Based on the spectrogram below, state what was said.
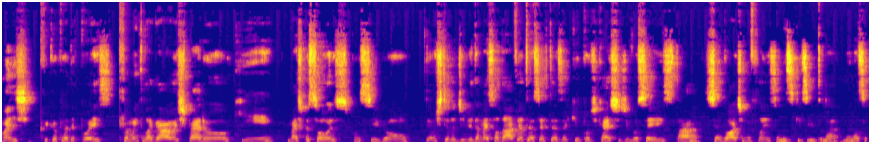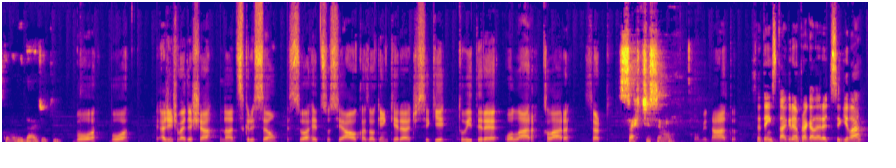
mas fica para depois. Foi muito legal. Eu espero que mais pessoas consigam ter um estilo de vida mais saudável. Eu tenho certeza que o podcast de vocês está sendo ótima influência nesse quesito né? na nossa comunidade aqui. Boa, boa. A gente vai deixar na descrição sua rede social, caso alguém queira te seguir. Twitter é Olar Clara, certo? Certíssimo. Combinado. Você tem Instagram pra galera te seguir lá?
